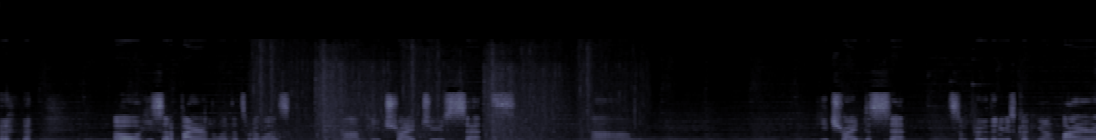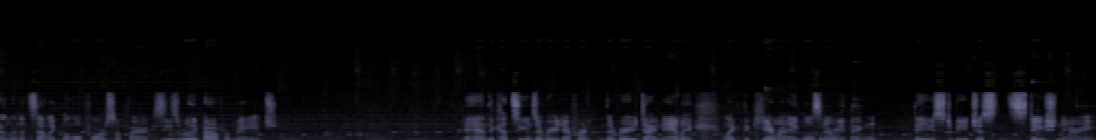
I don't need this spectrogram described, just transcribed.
Oh, he set a fire in the wood, that's what it was. Um, he tried to set... Um, he tried to set some food that he was cooking on fire, and then it set like the whole forest on fire, because he's a really powerful mage. And the cutscenes are very different. They're very dynamic, like the camera angles and everything. They used to be just stationary,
